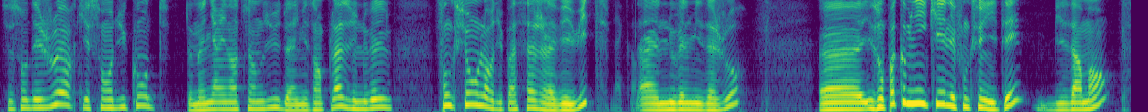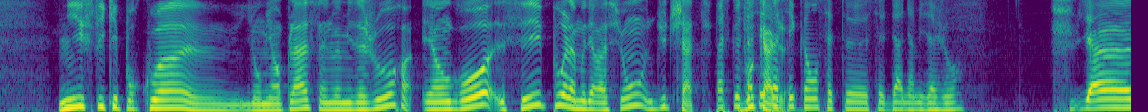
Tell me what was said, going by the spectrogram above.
Ce sont des joueurs qui se sont rendus compte, de manière inattendue, de la mise en place d'une nouvelle fonction lors du passage à la V8, à une nouvelle mise à jour. Euh, ils n'ont pas communiqué les fonctionnalités, bizarrement, ni expliqué pourquoi euh, ils l'ont mis en place, la nouvelle mise à jour. Et en gros, c'est pour la modération du chat. Parce que ça s'est vocal. passé quand cette, euh, cette dernière mise à jour? Il y a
